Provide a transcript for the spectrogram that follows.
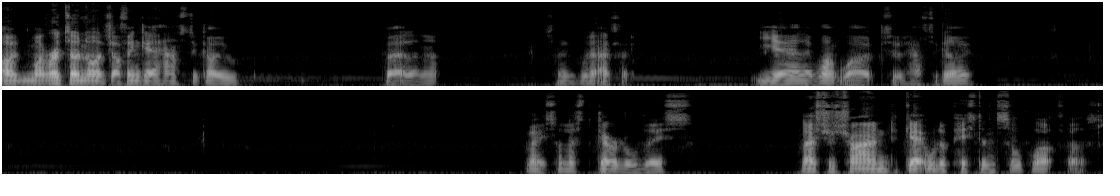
I, my redstone knowledge, I think it has to go better than that. So, would it activate? Yeah, that won't work, so it'd have to go. Right, so let's get rid of all this. Let's just try and get all the pistons sort of work first.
